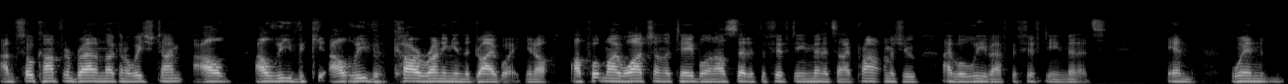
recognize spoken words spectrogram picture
I'm so confident, Brad. I'm not going to waste your time. I'll I'll leave the I'll leave the car running in the driveway. You know, I'll put my watch on the table and I'll set it to 15 minutes, and I promise you, I will leave after 15 minutes. And when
